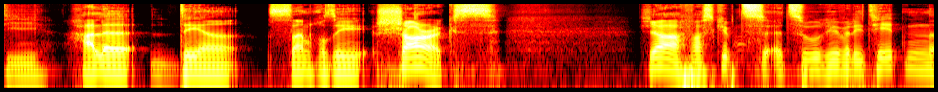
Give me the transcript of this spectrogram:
Die Halle der San Jose Sharks. Ja, was gibt's zu Rivalitäten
